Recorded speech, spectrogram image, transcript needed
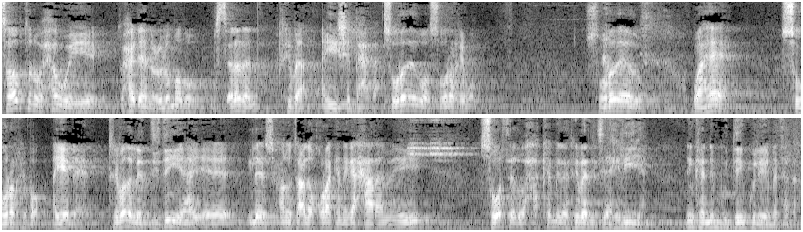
sababtuna waxaa weeye waxay dhaheen culammadu masaladan riba ayay shabbahdaa suuradeedu waa suuro ribo. Suuradeedu waa hee suuro ribo ayay dhaheen. Ribada la diidan yahay ee ilaahi subxana wa tacala qur'anka naga xaaraameeyey suurteeda waxaa ka mid a riba aljaahiliya ninkan nin buu dayn ku leeyahy maalan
